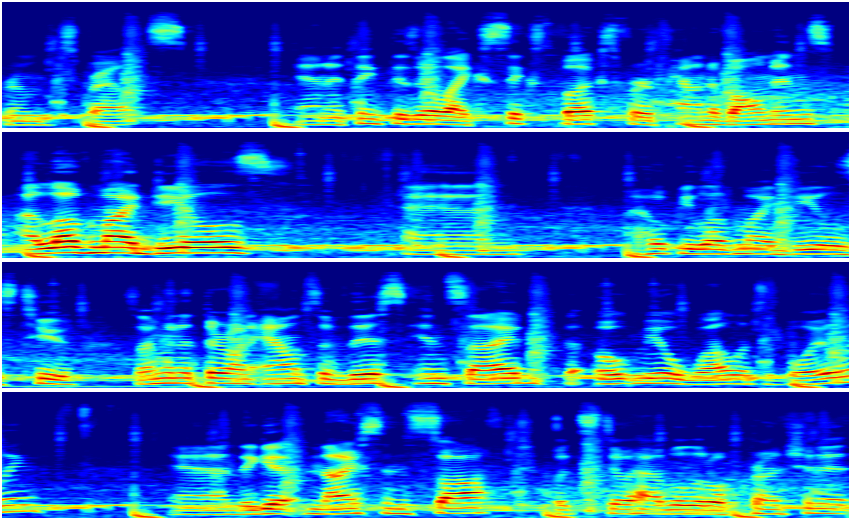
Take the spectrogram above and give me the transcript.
from Sprouts. And I think these are like six bucks for a pound of almonds. I love my deals and I hope you love my deals too. So I'm gonna throw an ounce of this inside the oatmeal while it's boiling. And they get nice and soft, but still have a little crunch in it.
